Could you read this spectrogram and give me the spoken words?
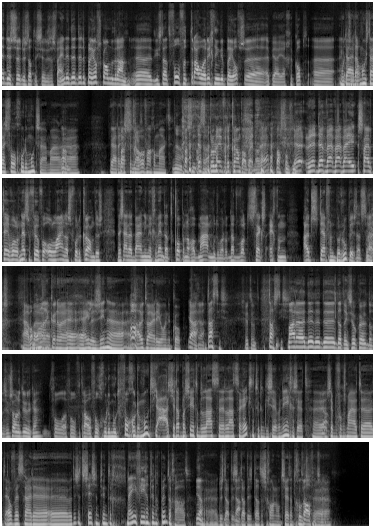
Dus, eh, dus, dat is, eh, dus dat is fijn. De, de, de play-offs komen eraan. Eh, die staat vol vertrouwen richting de play-offs, eh, heb jij eh, gekopt. Eh, Moet daar, dat moest juist vol goede moed zijn. Maar Oh. eh, ja, daar Past is vertrouwen van gemaakt. Ja, Past- dat is het probleem van de krant altijd nog, hè? past niet. Eh, wij, wij, wij schrijven tegenwoordig net zoveel voor online als voor de krant. Dus wij zijn dat bijna niet meer gewend dat koppen nog op maat moeten worden. Dat wordt straks echt een uitstervend beroep is dat straks. Ja, maar Maar, online eh, kunnen we he- hele zinnen Oh. uitweiden joh, in de kop. Ja, Ja. Fantastisch. Schitterend. Fantastisch. Maar eh, de, de, de, dat, is ook, eh, dat is ook zo natuurlijk, hè? Vol, eh, vol vertrouwen, vol goede moed. Vol goede moed. Ja, als je dat baseert op de laatste, de laatste reeks natuurlijk die ze hebben neergezet. Ja. Ze hebben volgens mij uit, uit 11 wedstrijden, wat is het, 26, nee 24 punten gehaald. Ja. Dus dat is, Ja. dat, is, dat is gewoon ontzettend goed. 12 wedstrijden.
